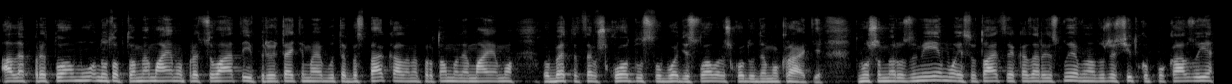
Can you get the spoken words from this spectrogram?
але при тому, ну тобто, ми маємо працювати і в пріоритеті має бути безпека, але ми при тому не маємо робити це в шкоду свободі слова, в шкоду демократії. Тому що ми розуміємо, і ситуація, яка зараз існує, вона дуже чітко показує,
